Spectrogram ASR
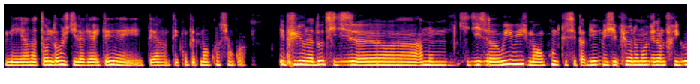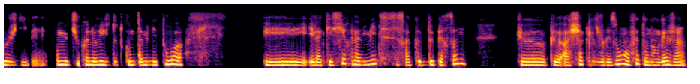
Mais en attendant, je dis la vérité et t'es, t'es complètement conscient, quoi. Et puis, il y en a d'autres qui disent, euh, qui disent euh, oui, oui, je me rends compte que c'est pas bien, mais j'ai plus rien à manger dans le frigo. Je dis, mais faut mieux que tu prennes le risque de te contaminer toi et, et la caissière, à la limite, ce sera que deux personnes. Que, que à chaque livraison, en fait, on engage un-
